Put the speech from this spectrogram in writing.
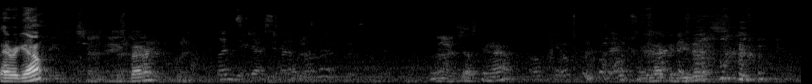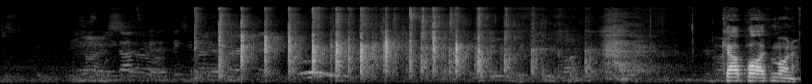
there we go. Is this better? Adjusting that? Maybe I can do this. Cal Poly Pomona.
